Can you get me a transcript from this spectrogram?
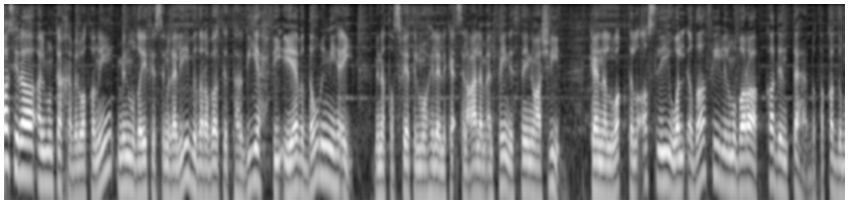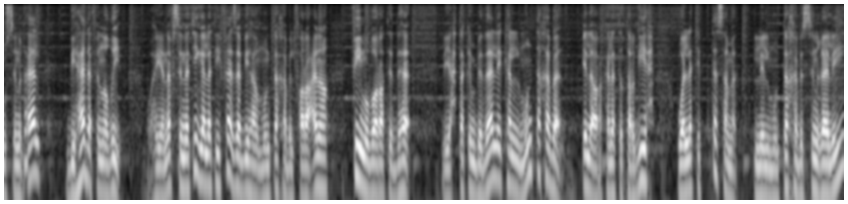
خسر المنتخب الوطني من مضيف السنغالي بضربات الترجيح في إياب الدور النهائي من التصفية المؤهلة لكأس العالم 2022 كان الوقت الأصلي والإضافي للمباراة قد انتهى بتقدم السنغال بهدف نظيف وهي نفس النتيجة التي فاز بها منتخب الفراعنة في مباراة الذهاب. ليحتكم بذلك المنتخبان إلى ركلات الترجيح والتي ابتسمت للمنتخب السنغالي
